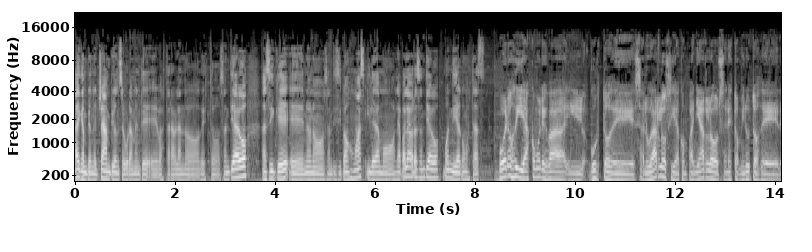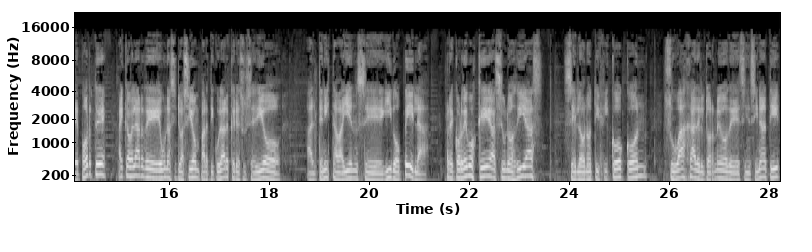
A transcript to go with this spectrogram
Hay campeón de Champions, seguramente eh, va a estar hablando de esto Santiago. Así que no nos anticipamos más y le damos la palabra a Santiago. Buen día, ¿cómo estás? Buenos días, ¿cómo les va el gusto de saludarlos y acompañarlos en estos minutos de deporte? Hay que hablar de una situación particular que le sucedió al tenista bahiense Guido Pela. Recordemos que hace unos días se lo notificó con su baja del torneo de Cincinnati.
